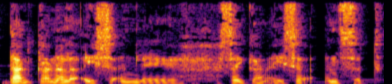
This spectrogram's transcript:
dan kan hulle eise in lê sy kan eise insit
